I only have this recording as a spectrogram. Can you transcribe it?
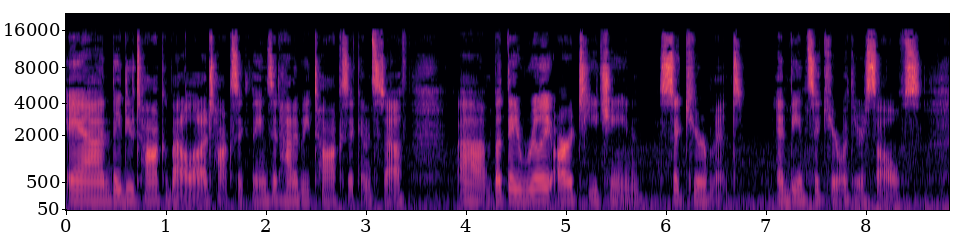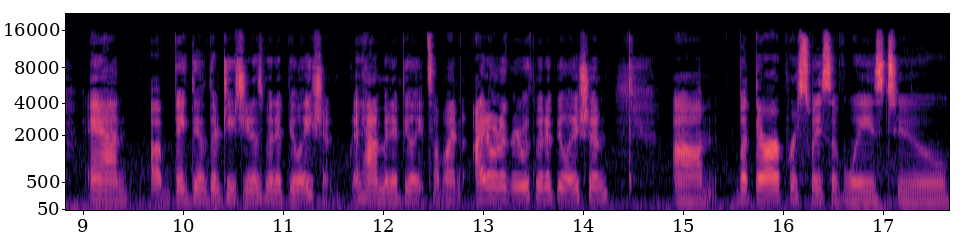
and they do talk about a lot of toxic things and how to be toxic and stuff. Uh, but they really are teaching securement and being secure with yourselves. And a big thing that they're teaching is manipulation and how to manipulate someone. I don't agree with manipulation, um, but there are persuasive ways to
